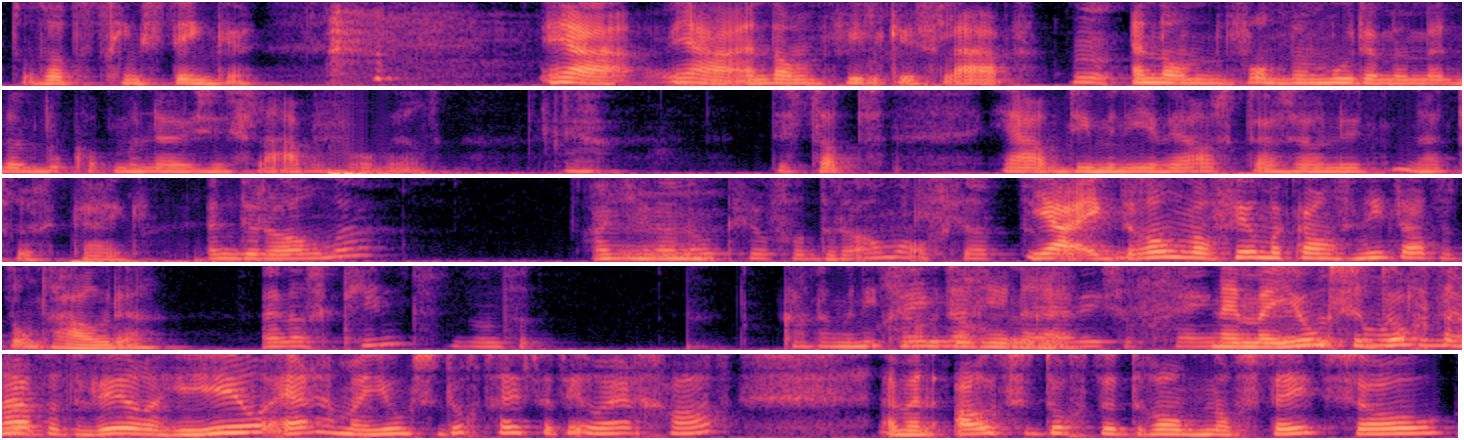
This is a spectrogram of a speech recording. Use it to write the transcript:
Totdat het ging stinken. Ja, ja, en dan viel ik in slaap. Hm. En dan vond mijn moeder me met mijn boek op mijn neus in slaap bijvoorbeeld. Ja. Dus dat, ja, op die manier wel, als ik daar zo nu naar terugkijk. En dromen? Had je dan Mm. ook heel veel dromen? Of dat, Ja, of- ik droom wel veel, maar kan ze niet altijd onthouden. En als kind? Want het, Kan ik me niet zo goed herinneren. geen... Nee, mijn jongste dat dochter had het wel heel erg. Mijn jongste dochter heeft het heel erg gehad. En mijn oudste dochter droomt nog steeds zo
